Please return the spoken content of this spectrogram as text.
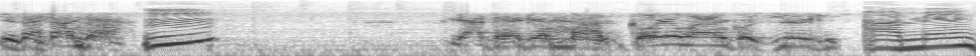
Mr. Sandra. Hmm? Yeah, dragon man. Go your way and go see Amen.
